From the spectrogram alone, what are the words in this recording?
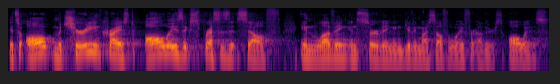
It's all maturity in Christ always expresses itself in loving and serving and giving myself away for others. Always.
